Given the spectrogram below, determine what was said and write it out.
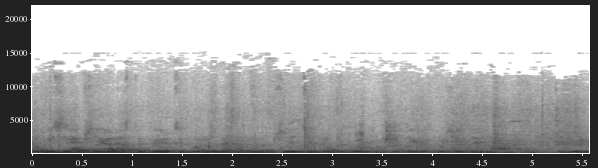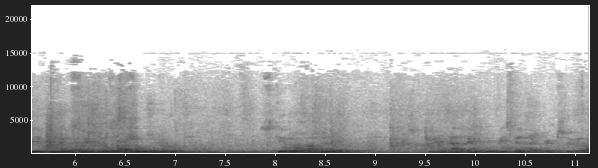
Komisja przyjęła następujący porządek obrad. Przyjęcie protokołu poprzedniego posiedzenia, drugi wniosek do zarządu skierowany. No i na tym komisja zakończyła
